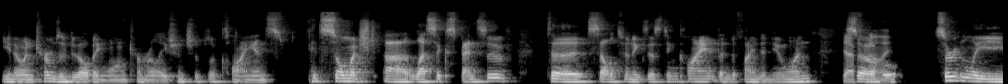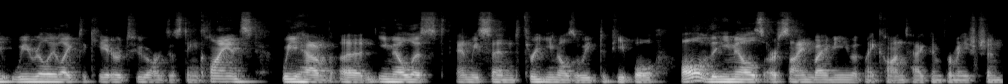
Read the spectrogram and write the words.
you know in terms of developing long-term relationships with clients it's so much uh, less expensive to sell to an existing client than to find a new one Definitely. so certainly we really like to cater to our existing clients we have an email list and we send three emails a week to people all of the emails are signed by me with my contact information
